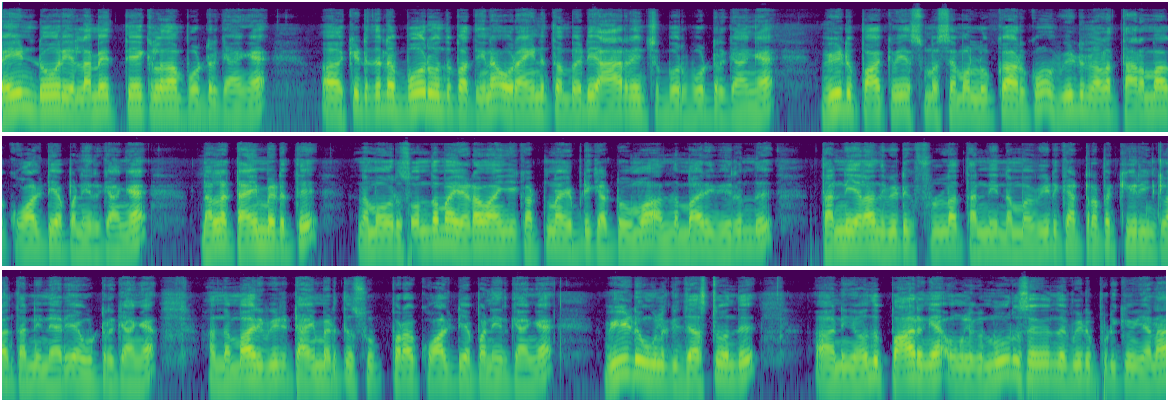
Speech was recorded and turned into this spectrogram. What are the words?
மெயின் டோர் எல்லாமே தேக்கில் தான் போட்டிருக்காங்க. கிட்டத்தட்ட போர் வந்து பார்த்திங்கன்னா ஒரு ஐநூற்றம்பது அடி ஆறு இன்ச் போர் போட்டிருக்காங்க. வீடு பார்க்கவே சும்மா செம லுக்காக இருக்கும். வீடு நல்லா தரமாக குவாலிட்டியாக பண்ணியிருக்காங்க. நல்லா டைம் எடுத்து நம்ம ஒரு சொந்தமாக இடம் வாங்கி கட்டினா எப்படி கட்டுவோமோ அந்த மாதிரி இருந்து தண்ணியெல்லாம் அந்த வீட்டுக்கு ஃபுல்லாக தண்ணி நம்ம வீடு கட்டுறப்ப கீரிங்க்கெலாம் தண்ணி நிறையா விட்ருக்காங்க அந்த மாதிரி வீடு டைம் எடுத்து சூப்பராக குவாலிட்டியாக பண்ணியிருக்காங்க. வீடு உங்களுக்கு ஜஸ்ட் வந்து நீங்கள் வந்து பாருங்கள் உங்களுக்கு நூறு சதவீதம் வீடு பிடிக்கும். ஏன்னா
